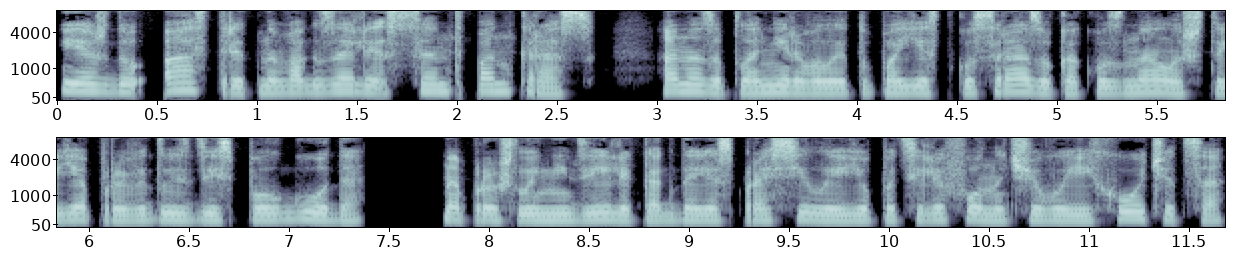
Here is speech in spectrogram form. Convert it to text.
Я жду Астрид на вокзале Сент-Панкрас. Она запланировала эту поездку сразу, как узнала, что я проведу здесь полгода. На прошлой неделе, когда я спросила ее по телефону, чего ей хочется,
